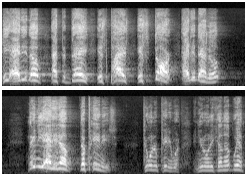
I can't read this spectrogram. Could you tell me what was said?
He added up at the day is past its dark. Added that up. Then he added up the pennies, 200 penny worth. And you know what he come up with?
